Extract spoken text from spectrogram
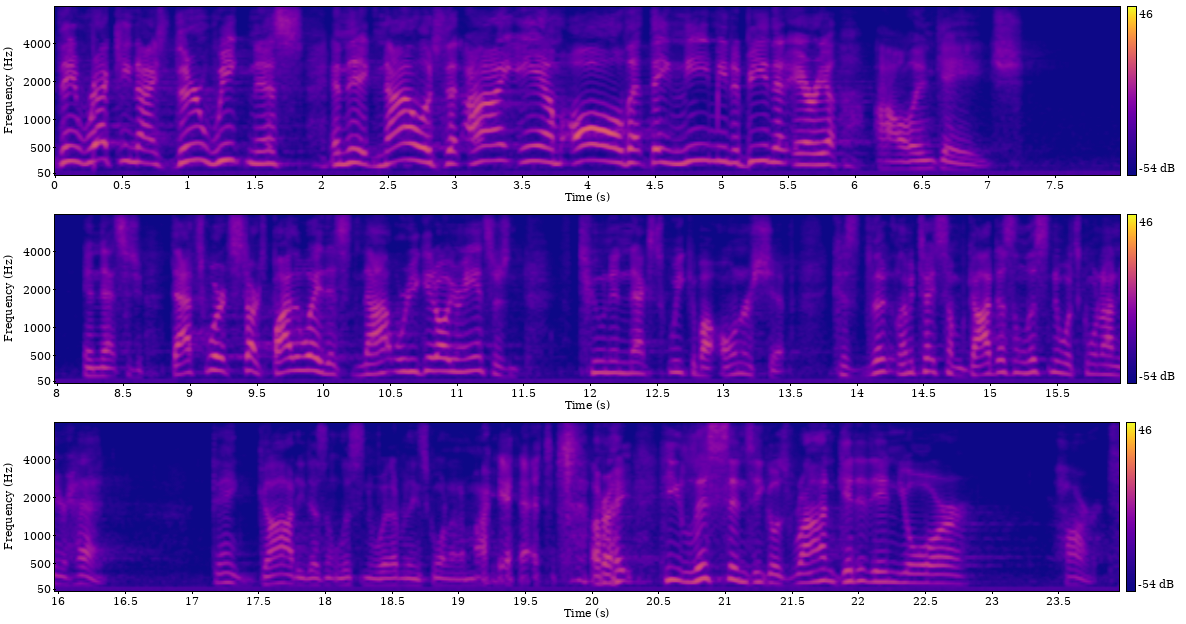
They recognize their weakness and they acknowledge that I am all that they need me to be in that area. I'll engage in that situation. That's where it starts. By the way, that's not where you get all your answers. Tune in next week about ownership because let me tell you something God doesn't listen to what's going on in your head. Thank God he doesn't listen to what everything's going on in my head. All right? He listens. He goes, Ron, get it in your heart.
